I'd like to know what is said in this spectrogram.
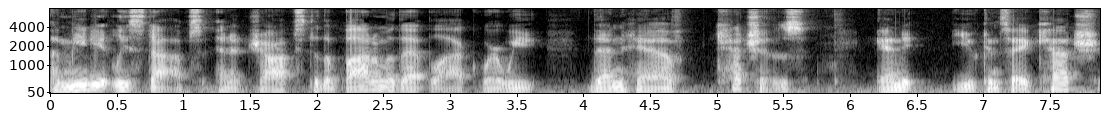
immediately stops and it drops to the bottom of that block where we then have catches and you can say catch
